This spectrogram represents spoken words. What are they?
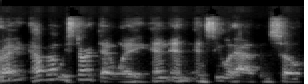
right? How about we start that way and and and see what happens? So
